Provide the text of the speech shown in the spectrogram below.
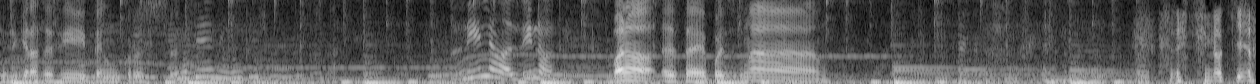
Ni siquiera sé si tengo un crush. en- ¿No tienes ningún crush? Dinos, dinos. Bueno, este, pues es una. si no quiero.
